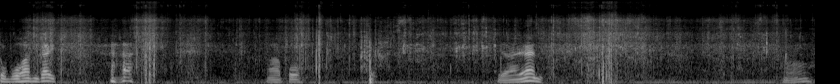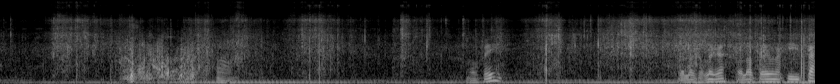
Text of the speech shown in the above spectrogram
tubuhan guys. Apo. Yan yan. Oh. Oh. okay wala talaga wala tayong nakita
